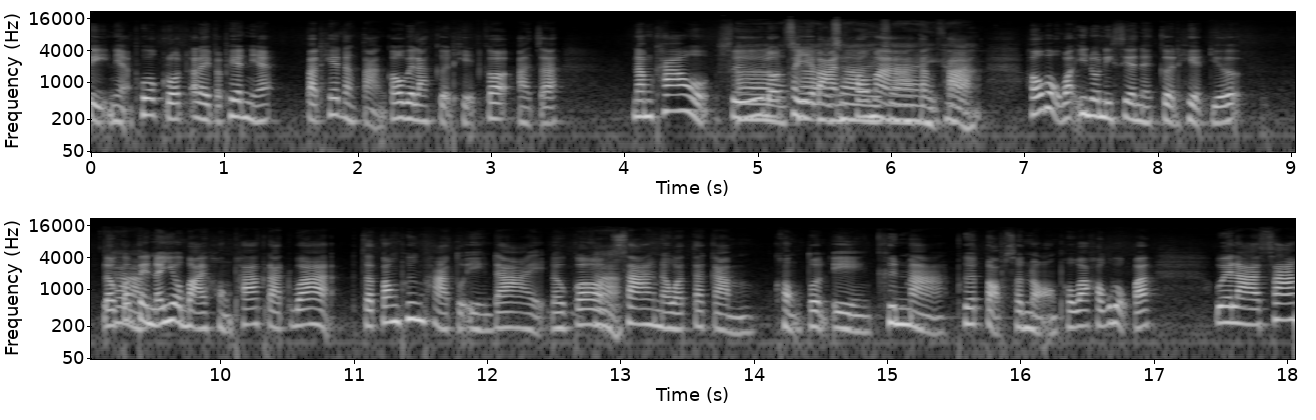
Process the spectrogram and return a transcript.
ติเนี่ยพวกรถอะไรประเภทเนี้ยประเทศต่างๆ ก็เวลาเกิดเหตุก็อาจจะนำเข้าซื้อเออรถพยาบาลใช่เข้ามาใช่ต่ค่ะางๆ เขาบอกว่าอินโดนีเซียเนี่ยเกิดเหตุเยอะ แล้วก็ค่ะเป็นนโยบายของภาครัฐว่าจะต้องพึ่งพาตัวเองได้ แล้วก็ค่ะสร้างนวัตกรรมของตนเองขึ้นมาเพื่อตอบสนอง เพราะว่าเขาก็บอกว่าเวลาสร้าง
